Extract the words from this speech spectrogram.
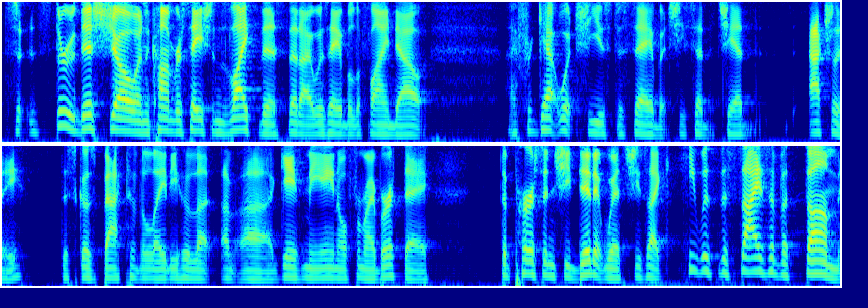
It's through this show and conversations like this that I was able to find out. I forget what she used to say, but she said that she had. Actually, this goes back to the lady who let uh, uh, gave me anal for my birthday. The person she did it with, she's like, he was the size of a thumb.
